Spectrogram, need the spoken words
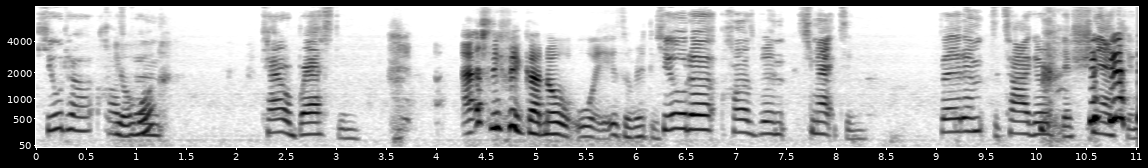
Killed her husband. Carole Baskin I actually think I know what it is already. killed her husband, smacked him, fed him to tigers that snacked him.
